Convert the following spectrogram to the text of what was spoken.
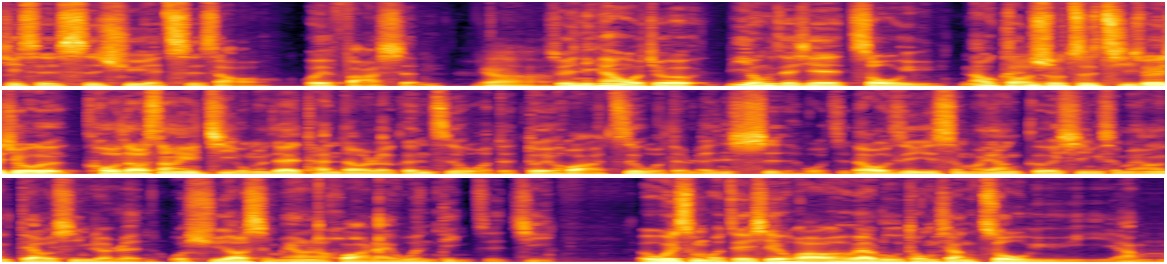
其实失去也迟早会发生呀。所以你看，我就利用这些咒语，然后告诉自己，所以就会扣到上一集我们在谈到了跟自我的对话、自我的认识。我知道我自己是什么样个性、什么样调性的人，我需要什么样的话来稳定自己。而为什么这些话会要如同像咒语一样？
